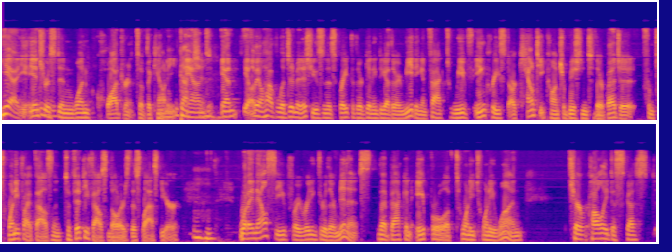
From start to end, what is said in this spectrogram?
Yeah, interest mm-hmm. in one quadrant of the county, gotcha. and and you know they'll have legitimate issues, and it's great that they're getting together and meeting. In fact, we've increased our county contribution to their budget from twenty five thousand to fifty thousand dollars this last year. Mm-hmm. What I now see for reading through their minutes that back in April of twenty twenty one Chair Pauli discussed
